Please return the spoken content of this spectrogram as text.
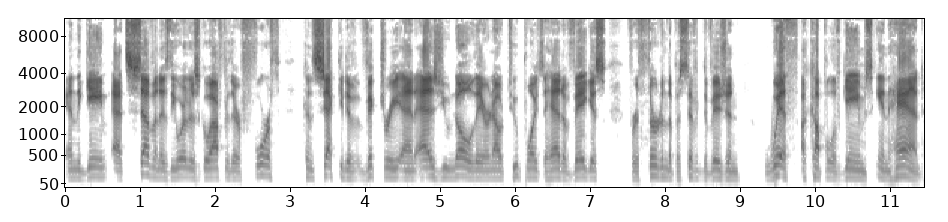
and the game at 7 as the Oilers go after their fourth consecutive victory. And as you know, they are now two points ahead of Vegas for third in the Pacific Division with a couple of games in hand.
